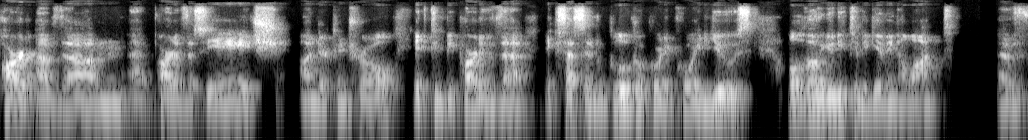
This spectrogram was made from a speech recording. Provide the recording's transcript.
part of the um, uh, part of the CAH under control. It could be part of the excessive glucocorticoid use, although you need to be giving a lot of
